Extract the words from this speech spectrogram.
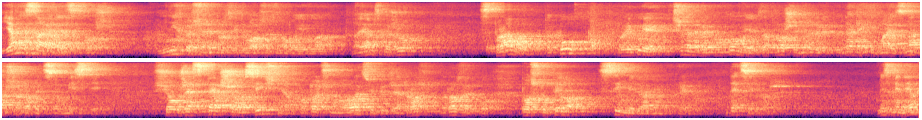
Я не знаю, де ці кошти. Ніхто ще не прозвітував, що з нової влади. Але я вам скажу справу таку, про яку як члени виконкому, як запрошені люди відповідальні, які мають знати, що робиться в місті. Що вже з 1 січня в поточному році бюджет розвитку поступило 7 мільйонів гривень. Де ці гроші? Ми змінили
